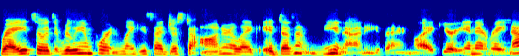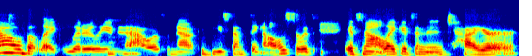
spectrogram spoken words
right? So it's really important like you said just to honor like it doesn't mean anything like you're in it right now but like literally in an mm-hmm. hour from now it could be something else. So it's it's not like it's an entire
